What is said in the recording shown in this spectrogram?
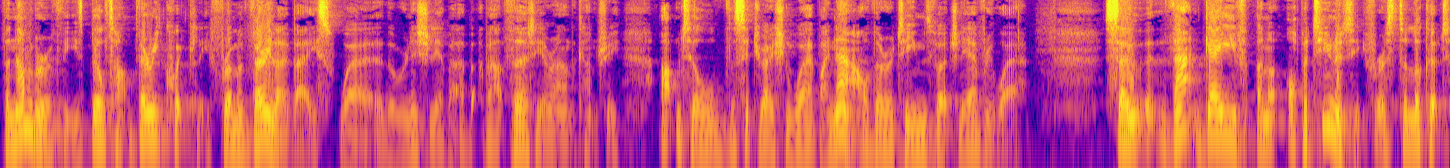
the number of these built up very quickly from a very low base, where there were initially about, about 30 around the country, up until the situation where by now there are teams virtually everywhere. So that gave an opportunity for us to look at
